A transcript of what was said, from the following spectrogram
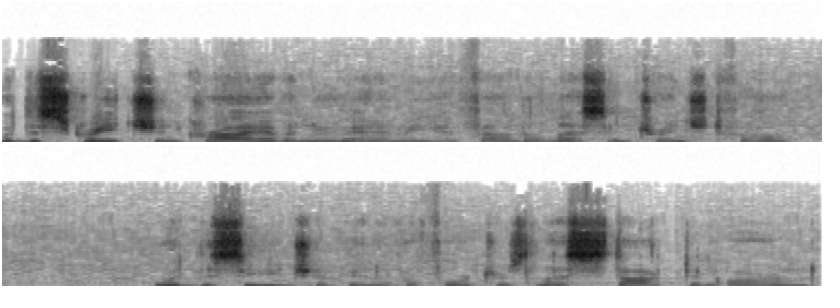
Would the screech and cry of a new enemy have found a less entrenched foe? Would the siege have been of a fortress less stocked and armed,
